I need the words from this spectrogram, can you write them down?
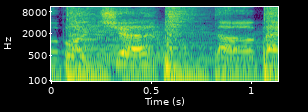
the butcher,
